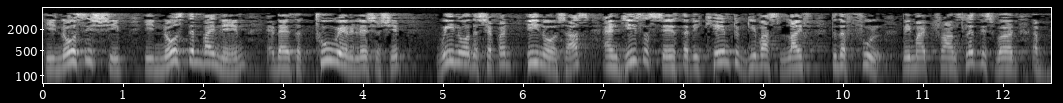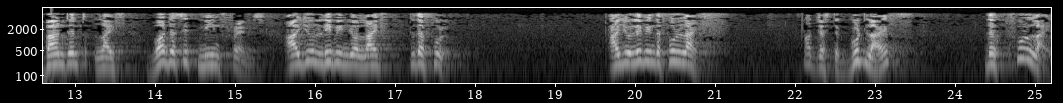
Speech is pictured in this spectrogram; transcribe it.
He knows his sheep. He knows them by name. And There is a two-way relationship. We know the shepherd, he knows us, and Jesus says that he came to give us life to the full. We might translate this word abundant life. What does it mean, friends? Are you living your life to the full? Are you living the full life? Not just the good life, the full life.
